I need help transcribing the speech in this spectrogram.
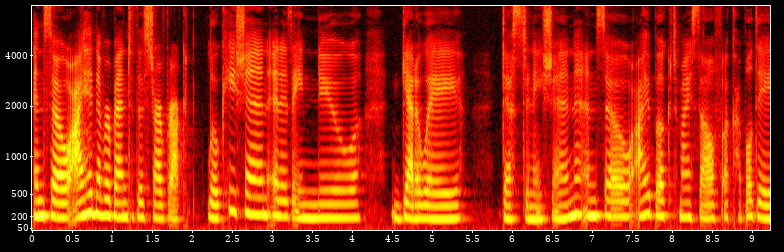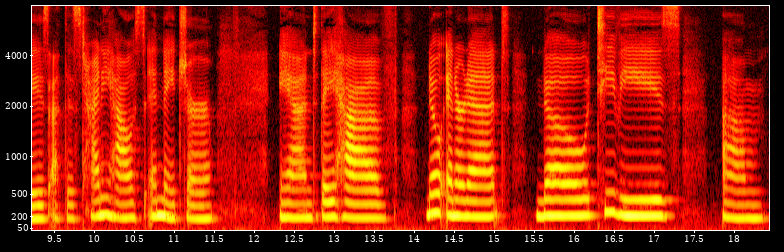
And so I had never been to the Starved Rock location. It is a new getaway destination. And so I booked myself a couple days at this tiny house in nature. And they have no internet, no TVs. Um,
